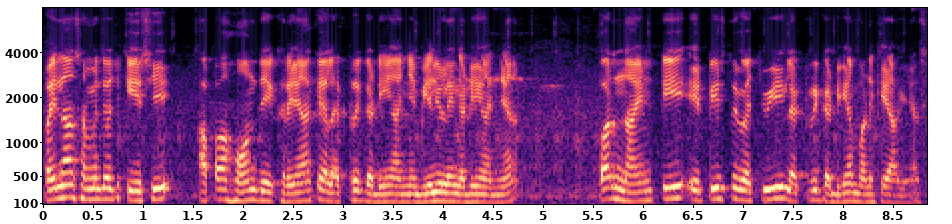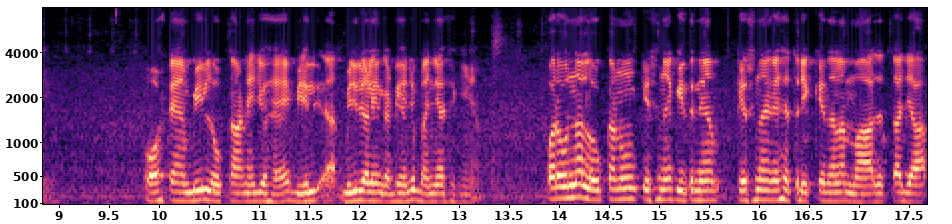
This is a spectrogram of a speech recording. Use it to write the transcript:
ਪਹਿਲਾਂ ਸਮੇਂ ਦੇ ਵਿੱਚ ਕੀ ਸੀ? ਆਪਾਂ ਹੁਣ ਦੇਖ ਰਹੇ ਹਾਂ ਕਿ ਇਲੈਕਟ੍ਰਿਕ ਗੱਡੀਆਂ ਆਈਆਂ, ਬਿਜਲੀ ਵਾਲੀਆਂ ਗੱਡੀਆਂ ਆਈਆਂ, ਪਰ 90 80s ਦੇ ਵਿੱਚ ਵੀ ਇਲੈਕਟ੍ਰਿਕ ਗੱਡੀਆਂ ਬਣ ਕੇ ਆ ਗਈਆਂ ਸੀ। ਉਸ ਟਾਈਮ ਵੀ ਲੋਕਾਂ ਨੇ ਜੋ ਹੈ ਬਿਜਲੀ ਬਿਜਲੀ ਵਾਲੀਆਂ ਗੱਡੀਆਂ ਜੋ ਬਣਾਈਆਂ ਸੀਗੀਆਂ। ਪਰ ਉਹਨਾਂ ਲੋਕਾਂ ਨੂੰ ਕਿਸ ਨੇ ਕਿਤਨੇ ਕਿਸ ਨਾ ਕਿਸੇ ਤਰੀਕੇ ਨਾਲ ਮਾਰ ਦਿੱਤਾ ਜਾ,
